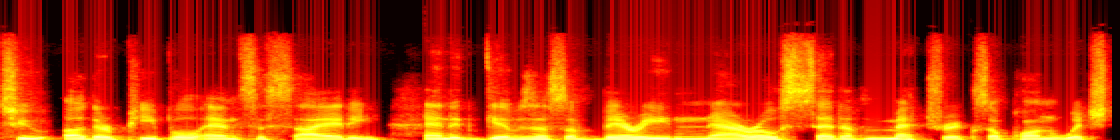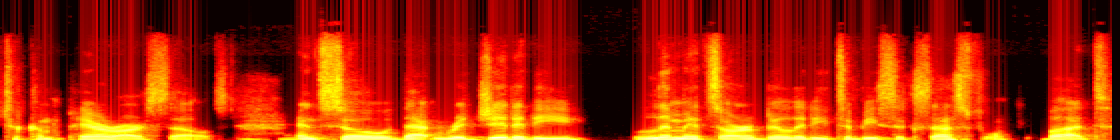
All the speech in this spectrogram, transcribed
to other people and society. And it gives us a very narrow set of metrics upon which to compare ourselves. Mm-hmm. And so that rigidity limits our ability to be successful. But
